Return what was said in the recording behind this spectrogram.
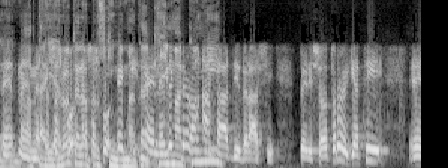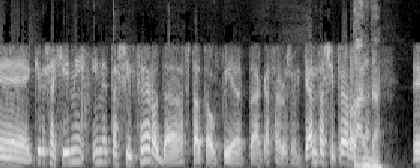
ναι, ε, ναι, από ναι, τα ιερότερα προσκυνήματα ναι, ναι, Δεν ξέρω αν θα αντιδράσει περισσότερο γιατί ε, κύριε Σαχίνη είναι τα συμφέροντα αυτά τα οποία τα καθαρίζουν και αν τα συμφέροντα Πάντα. Ε,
